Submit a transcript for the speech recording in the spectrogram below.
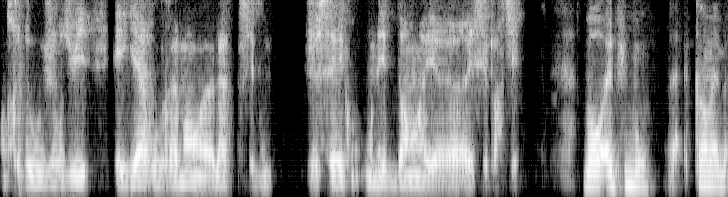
entre aujourd'hui et hier où vraiment là c'est bon. Je sais qu'on est dedans et, c'est parti. Bon, et puis bon, quand même,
